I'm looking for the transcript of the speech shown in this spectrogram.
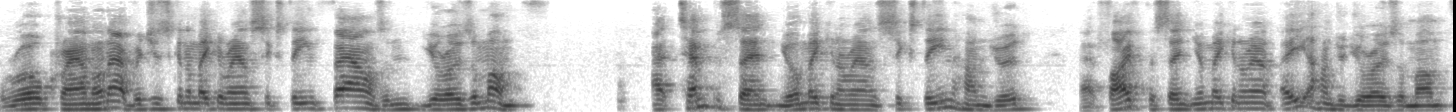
A royal crown on average is going to make around 16,000 euros a month. At 10%, you're making around 1,600. At 5%, you're making around 800 euros a month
